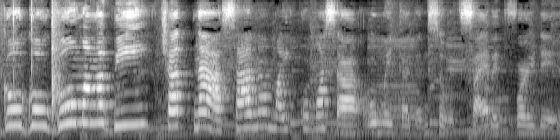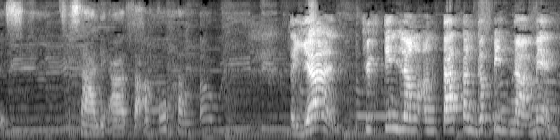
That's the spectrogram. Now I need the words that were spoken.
Go, go, go mga B! Chat na! Sana may kumasa. Oh my God, I'm so excited for this. Sasali ata ako ha. Ayan! 15 lang ang tatanggapin namin.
